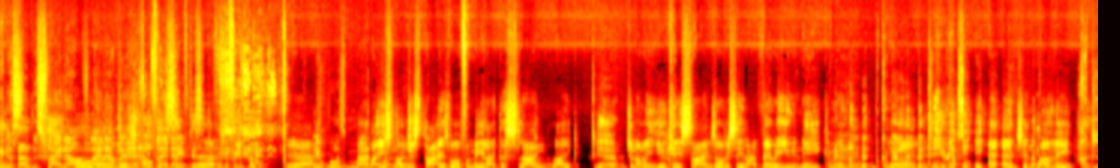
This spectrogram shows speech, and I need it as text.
I'm just, I'm just flying out, Oh flying my out, days. man. Health and Flying out. safety Yeah. certificate for your belt. yeah. It was mad. but it's not yeah. just that as well. For me, like the slang, like Yeah. do you know what I mean? UK slang is obviously like very unique. I mean and- London compare Yeah. London to Newcastle. yeah, do you know what I mean? How do-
